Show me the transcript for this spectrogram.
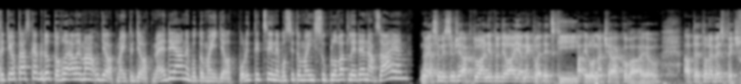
Teď je otázka, kdo tohle ale má udělat. Mají to dělat média, nebo to mají dělat politici, nebo si to mají suplovat lidé navzájem? No já si myslím, že aktuálně to dělá Janek Ledecký a Ilona Čáková, jo. A to je to nebezpečí.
